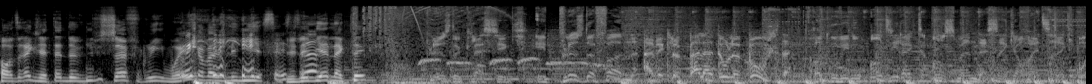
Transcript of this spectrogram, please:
On dirait que j'étais devenu ce fruit. Oui, Oui, comment je l'ai mis- c'est je l'ai bien acté. Plus de classiques et plus de fun avec le balado Le Boost. Retrouvez-nous en direct en semaine dès 5h25 au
